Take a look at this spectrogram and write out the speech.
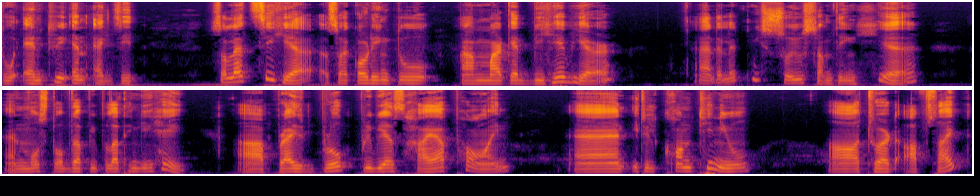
to entry and exit. So let's see here. So according to uh, market behavior and let me show you something here. And most of the people are thinking hey uh, price broke previous higher point and it will continue uh, toward upside.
